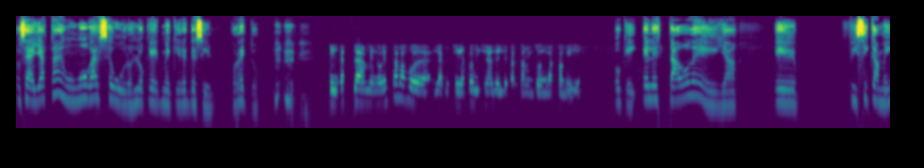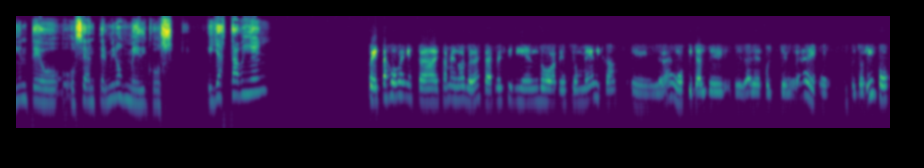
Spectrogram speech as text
O sea, ella está en un hogar seguro, es lo que me quieres decir, ¿correcto? Ella- la menor está bajo la, la custodia provisional del Departamento de la Familia. Ok, el estado de ella eh, físicamente, o, o sea, en términos médicos, ¿ella está bien? Pues esta joven está, esta menor, ¿verdad? Está recibiendo atención médica, eh, ¿verdad? En un hospital de, de, de en, Puerto Rico,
